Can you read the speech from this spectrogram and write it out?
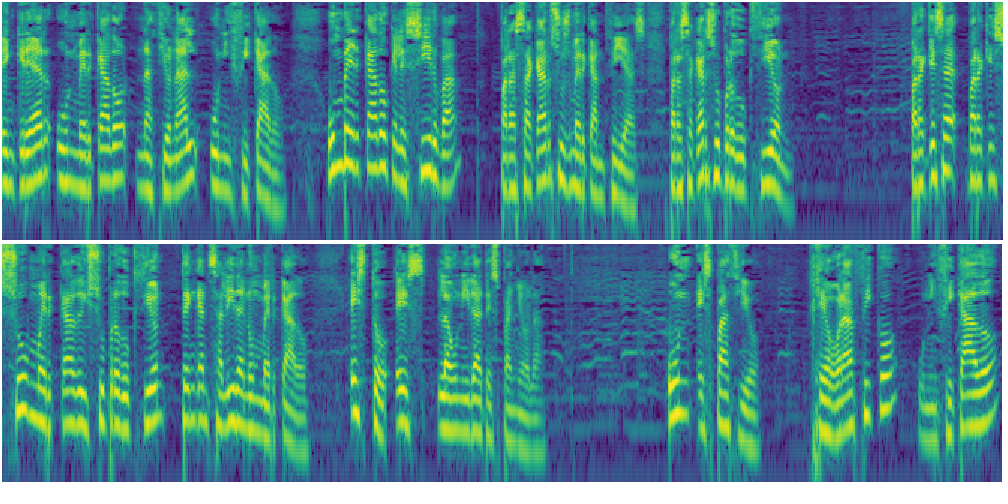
en crear un mercado nacional unificado. Un mercado que les sirva para sacar sus mercancías, para sacar su producción, para que, para que su mercado y su producción tengan salida en un mercado. Esto es la unidad española. Un espacio geográfico, unificado,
